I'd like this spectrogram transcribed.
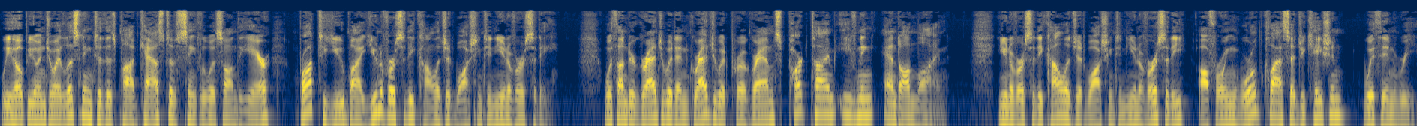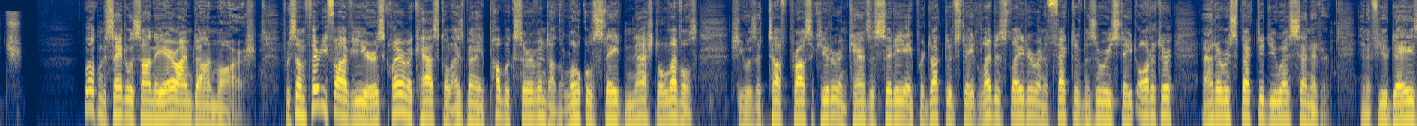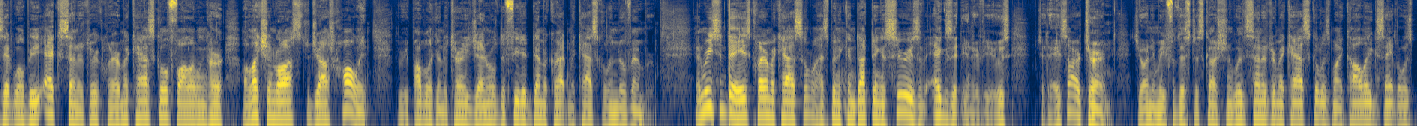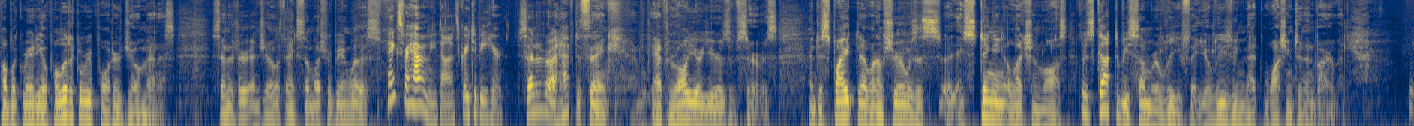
We hope you enjoy listening to this podcast of St. Louis on the Air, brought to you by University College at Washington University. With undergraduate and graduate programs, part time, evening, and online. University College at Washington University, offering world class education within reach. Welcome to St. Louis on the Air. I'm Don Marsh. For some 35 years, Claire McCaskill has been a public servant on the local, state, and national levels. She was a tough prosecutor in Kansas City, a productive state legislator, an effective Missouri state auditor, and a respected U.S. Senator. In a few days, it will be ex Senator Claire McCaskill following her election loss to Josh Hawley. The Republican Attorney General defeated Democrat McCaskill in November. In recent days, Claire McCaskill has been conducting a series of exit interviews. Today it's our turn. Joining me for this discussion with Senator McCaskill is my colleague, St. Louis Public Radio political reporter Joe Mannies. Senator and Joe, thanks so much for being with us. Thanks for having me, Don. It's great to be here. Senator, I have to think, after all your years of service, and despite uh, what I'm sure was a, a, stinging election loss, there's got to be some relief that you're leaving that Washington environment.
